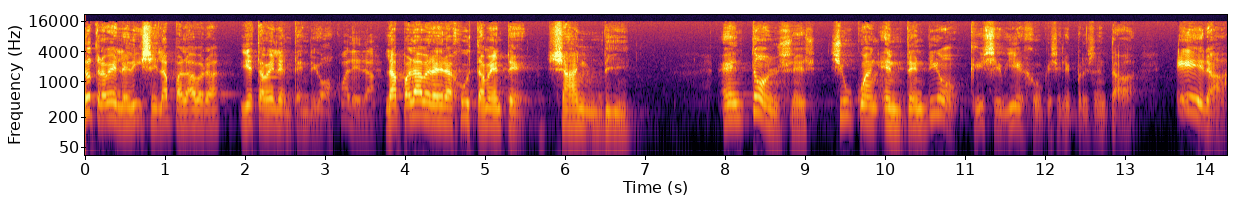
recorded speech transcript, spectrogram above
otra vez le dice la palabra y esta vez le entendió. ¿Cuál era? La palabra era justamente Shandi. Entonces, Xiu Quan entendió que ese viejo que se le presentaba era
